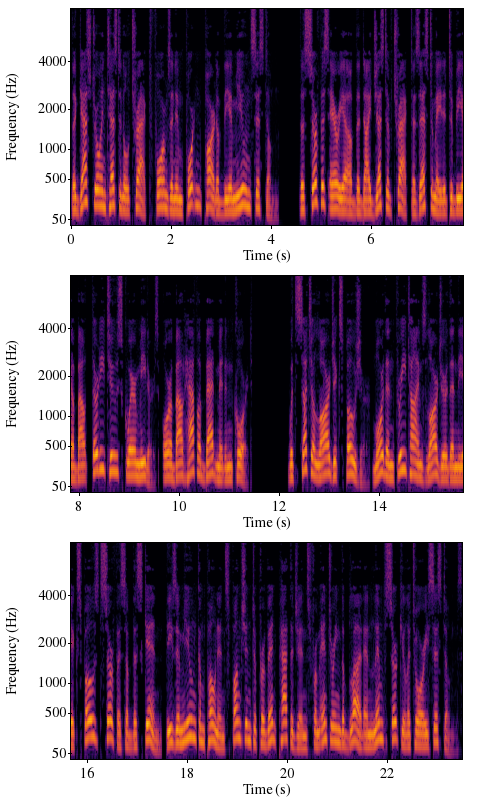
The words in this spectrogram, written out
The gastrointestinal tract forms an important part of the immune system. The surface area of the digestive tract is estimated to be about 32 square meters, or about half a badminton court. With such a large exposure more than three times larger than the exposed surface of the skin, these immune components function to prevent pathogens from entering the blood and lymph circulatory systems.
